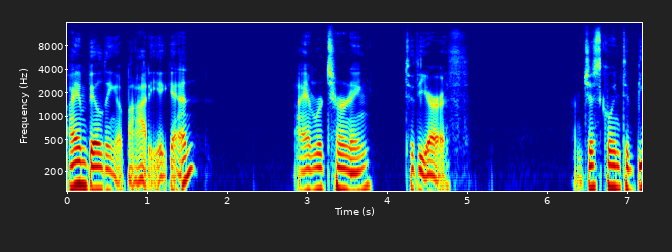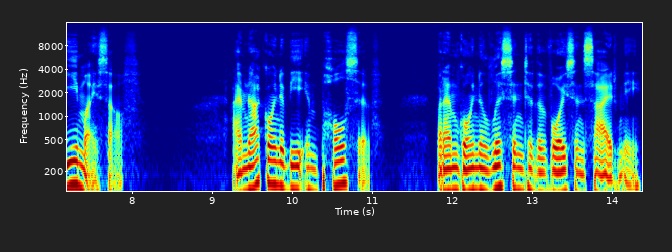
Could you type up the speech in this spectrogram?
I am building a body again. I am returning to the earth. I'm just going to be myself. I'm not going to be impulsive, but I'm going to listen to the voice inside me,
